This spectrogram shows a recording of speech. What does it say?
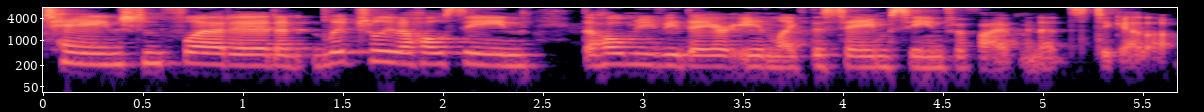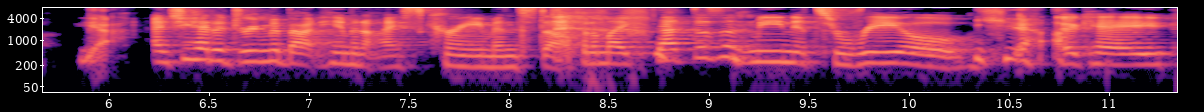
changed and flirted. And literally the whole scene, the whole movie, they are in like the same scene for five minutes together. Yeah. And she had a dream about him and ice cream and stuff. And I'm like, that doesn't mean it's real. Yeah. Okay,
